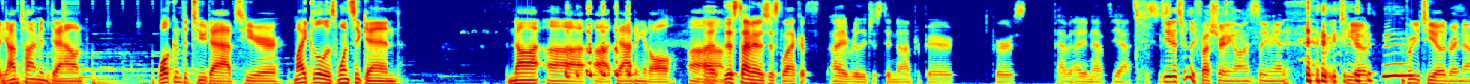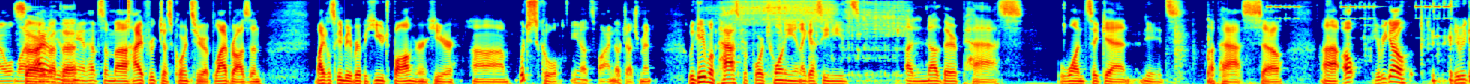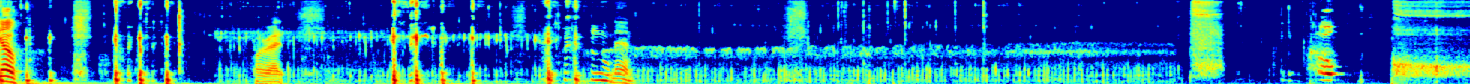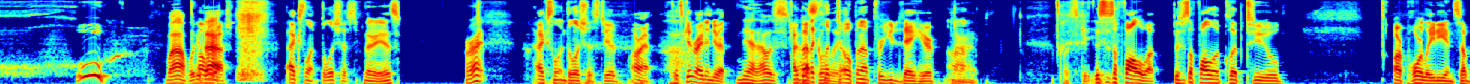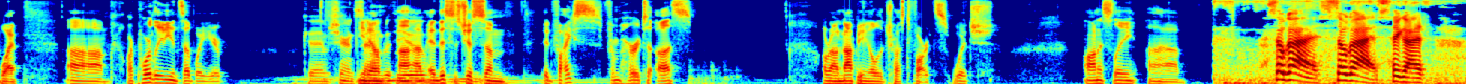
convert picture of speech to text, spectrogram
everybody. I'm timing down. Welcome to Two Dabs here. Michael is once again not uh, uh, dabbing at all. Um, Uh, this time it was just lack of. I really just did not prepare first. Haven't I didn't have. Yeah, is, dude, it's really frustrating, honestly, man. I'm pretty TO'd. I'm pretty TO'd right now. I won't lie. Sorry I, about that. hand, have some uh, high fructose corn syrup, live rosin. Michael's gonna be rip a huge bonger here, um, which is cool. You know, it's fine. No judgment. We gave him a pass for 420, and I guess he needs another pass. Once again, needs a pass. So, uh, oh, here we go. Here we go. all right. oh man. Woo. Wow, look at Oh that. gosh. Excellent, delicious. There he is. All right. Excellent, delicious, dude. All right, let's get right into it. Yeah, that was. I've that got a clip lovely. to open up for you today here. All Um, right. Let's get This you- is a follow up. This is a follow up clip to our poor lady in Subway. Um, our poor lady in Subway here. okay. I'm sharing sound You know, with you. um, and this is just some advice from her to us around not being able to trust farts, which honestly, um, So guys, so guys, hey guys,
